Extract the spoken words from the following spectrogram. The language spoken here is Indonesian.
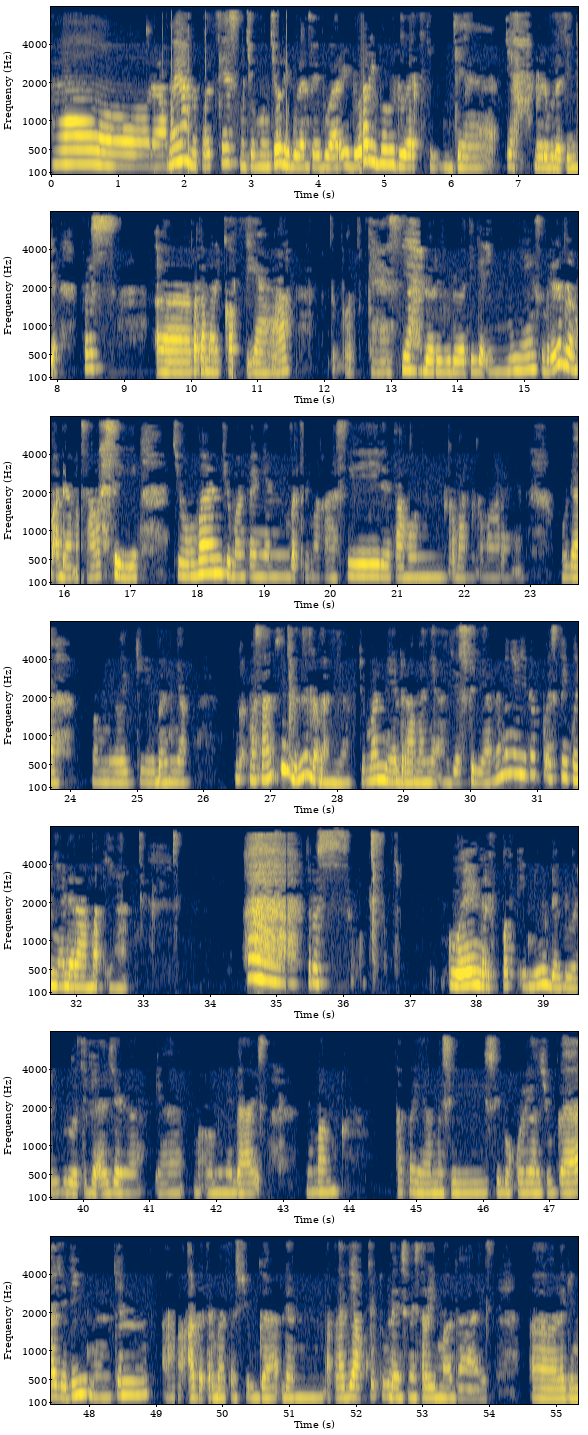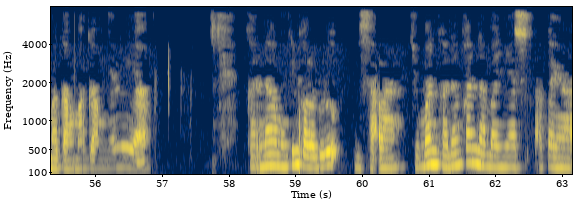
Halo, udah lama ya nggak podcast muncul-muncul di bulan Februari 2023. Ya, 2023. First, uh, pertama record ya untuk podcast. Ya, 2023 ini sebenarnya belum ada masalah sih. Cuman, cuman pengen berterima kasih di tahun kemarin-kemarin. Udah memiliki banyak nggak masalah sih sebenarnya nggak banyak. Cuman ya dramanya aja sih ya. Namanya hidup pasti punya drama ya. Terus gue nge-report ini udah 2023 aja ya. Ya maklumin ya guys. Memang apa ya masih sibuk kuliah juga. Jadi mungkin uh, agak terbatas juga. Dan apalagi aku tuh dari semester 5 guys uh, lagi magang-magangnya nih ya. Karena mungkin kalau dulu bisa lah. Cuman kadang kan namanya apa ya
